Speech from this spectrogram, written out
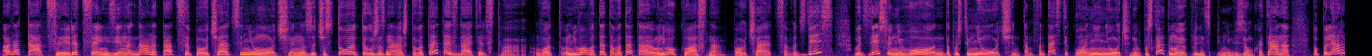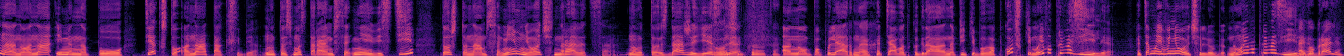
аннотации, рецензии. Иногда аннотации получаются не очень, но зачастую ты уже знаешь, что вот это издательство, вот у него вот это, вот это, у него классно получается. Вот здесь, вот здесь у него, допустим, не очень. Там фантастику они не очень выпускают, а мы ее, в принципе, не везем. Хотя она популярная, но она именно по тексту, она так себе. Ну, то есть мы стараемся не вести то, что нам самим не очень нравится. Ну, то есть даже если оно популярное. Хотя вот когда на пике был Лобковский, мы его привозили. Хотя мы его не очень любим, но мы его привозили. А его брали?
